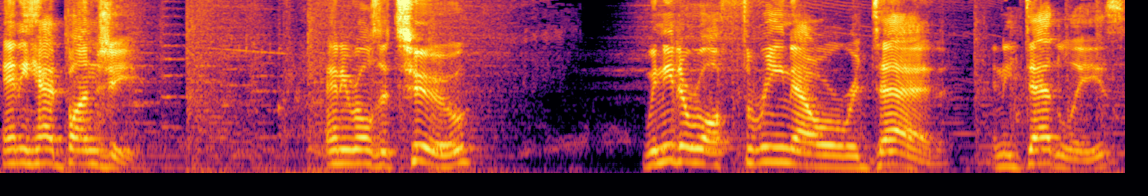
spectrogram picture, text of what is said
And he had bungee. And he rolls a two. We need to roll three now or we're dead. Any deadlies.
